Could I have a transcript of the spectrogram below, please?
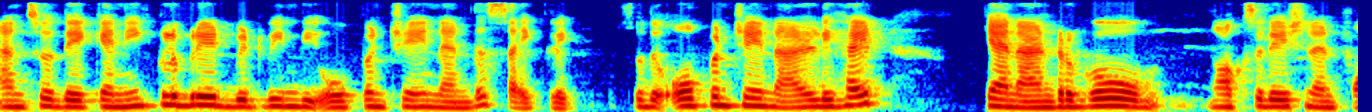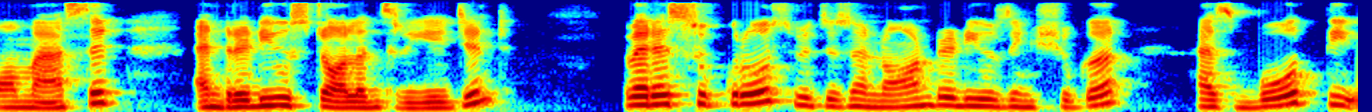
and so they can equilibrate between the open chain and the cyclic. So the open chain aldehyde can undergo oxidation and form acid and reduce Tollens reagent whereas sucrose which is a non-reducing sugar has both the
